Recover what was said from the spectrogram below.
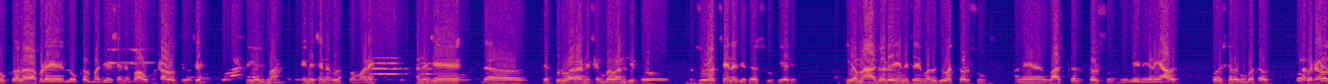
લોકલ આપણે લોકલમાં જે છે ને ભાવ ઘટાડો થયો છે રિયલમાં એને છે ને રૂલ્સ પ્રમાણે. અને જે અ, જેતપુર વાળાની ચેમ્બર વાળાની જે રજૂઆત છે ને જે દસ રૂપિયાની એ અમે આગળ એને એમાં રજૂઆત કરશું અને વાત કરશું અને જે નિર્ણય આવે ચોવીસ કલાક હું બતાવું. ઘટાડો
